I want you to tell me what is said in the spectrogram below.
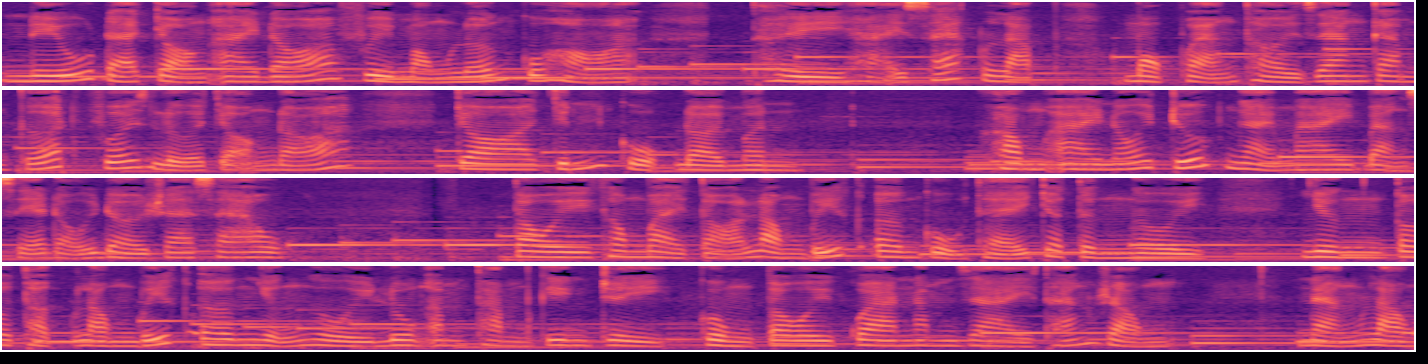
Nếu đã chọn ai đó vì mộng lớn của họ, thì hãy xác lập một khoảng thời gian cam kết với lựa chọn đó cho chính cuộc đời mình. Không ai nói trước ngày mai bạn sẽ đổi đời ra sao. Tôi không bày tỏ lòng biết ơn cụ thể cho từng người nhưng tôi thật lòng biết ơn những người luôn âm thầm kiên trì cùng tôi qua năm dài tháng rộng. Nản lòng,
